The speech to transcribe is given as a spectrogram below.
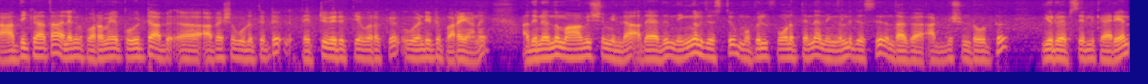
സാധിക്കാത്ത അല്ലെങ്കിൽ പുറമേ പോയിട്ട് അപേക്ഷ കൊടുത്തിട്ട് തെറ്റ് വരുത്തിയവർക്ക് വേണ്ടിയിട്ട് പറയാണ്. അതിനൊന്നും ആവശ്യമില്ല. അതായത് നിങ്ങൾ ജസ്റ്റ് മൊബൈൽ ഫോണിൽ തന്നെ നിങ്ങൾ ജസ്റ്റ് എന്താക്കുക അഡ്മിഷൻ ഡോട്ട് ഈ ഒരു വെബ്സൈറ്റിൽ കയറിയാൽ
